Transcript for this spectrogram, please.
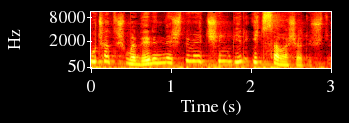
bu çatışma derinleşti ve Çin bir iç savaşa düştü.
